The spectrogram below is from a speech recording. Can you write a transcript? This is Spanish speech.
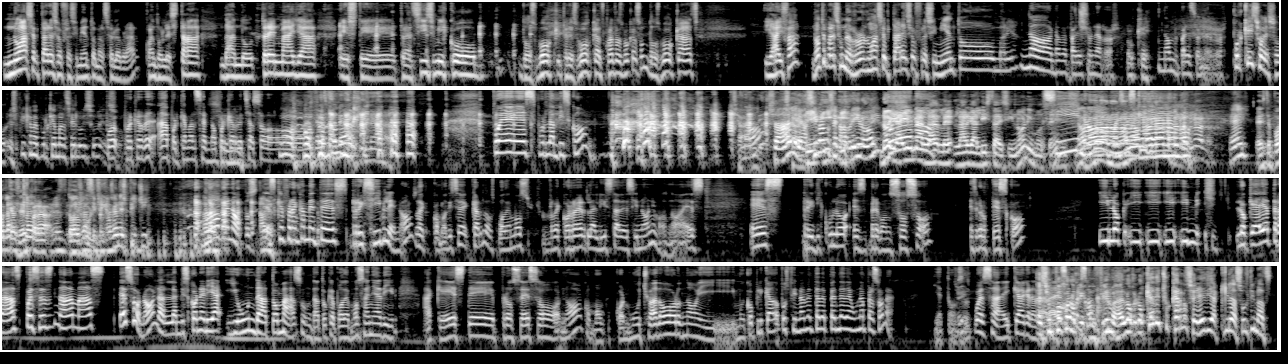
no aceptar ese ofrecimiento a Marcelo Ebrard cuando le está dando tren Maya, este, transísmico, dos bocas, tres bocas, ¿cuántas bocas son? Dos bocas. ¿Y AIFA? ¿No te parece un error no aceptar ese ofrecimiento, María? No, no me parece un error. Ok. No me parece un error. ¿Por qué hizo eso? Explícame por qué Marcelo hizo eso. Por, porque re- ah, porque Marcel no, porque rechazó. No, no Manuel. imaginar. Pues por lambiscón. ¿No? Sale, así Y- vamos y- a abrir hoy. No, y hay una larga lista de sinónimos. ¿eh? Sí, No, no, no, no, no, no, no, no, no, No, no, no. ¿Eh? Este podcast es para es- todo La clasificación es PG. No, bueno, pues A ver. es que francamente es risible, ¿no? O sea, como dice Carlos, podemos recorrer la lista de sinónimos, ¿no? Es, es ridículo, es vergonzoso, es grotesco. Y lo, y- y- y- y lo que hay atrás, pues es nada más eso, ¿no? La lambisconería y un dato más, un dato que podemos añadir a que este proceso, ¿no? Como con mucho adorno y muy complicado, pues finalmente depende de una persona. Y entonces, pues hay que agradar. Es un a poco esa lo que confirma. Lo, lo que ha dicho Carlos Heredia aquí las últimas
